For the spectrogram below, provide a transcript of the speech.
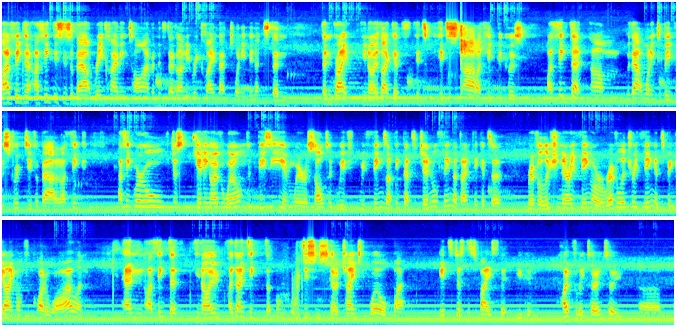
I think that I think this is about reclaiming time, and if they've only reclaimed that 20 minutes, then then great. You know, like it's it's it's a start. I think because I think that um, without wanting to be prescriptive about it, I think. I think we're all just getting overwhelmed and busy, and we're assaulted with, with things. I think that's a general thing. I don't think it's a revolutionary thing or a revelatory thing. It's been going on for quite a while, and and I think that you know I don't think that long editions is going to change the world, but it's just a space that you can hopefully turn to, um,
